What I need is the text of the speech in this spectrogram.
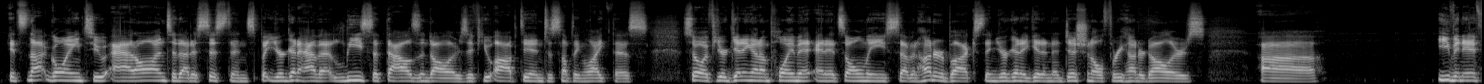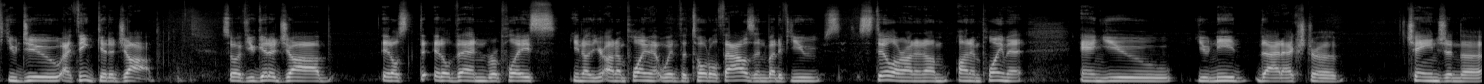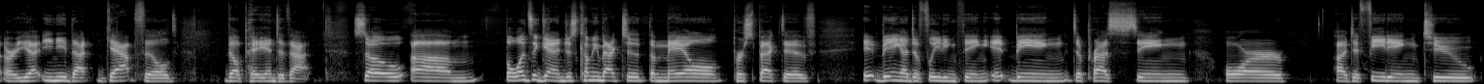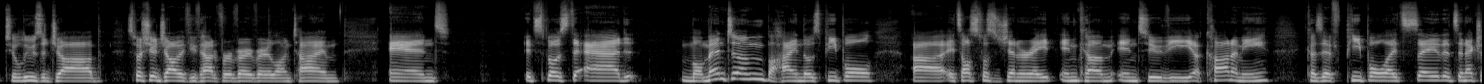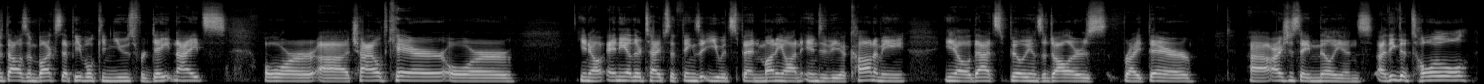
it's not going to add on to that assistance, but you're going to have at least a thousand dollars if you opt into something like this. So if you're getting unemployment and it's only seven hundred bucks, then you're going to get an additional three hundred dollars, uh, even if you do, I think, get a job. So if you get a job, it'll it'll then replace you know your unemployment with the total thousand. But if you s- still are on an um, unemployment and you you need that extra change in the or you, you need that gap filled, they'll pay into that. So, um, but once again, just coming back to the male perspective, it being a defleeting thing, it being depressing or uh, defeating to to lose a job especially a job if you've had for a very very long time and it's supposed to add momentum behind those people uh, it's also supposed to generate income into the economy because if people let's say that's an extra thousand bucks that people can use for date nights or uh, childcare or you know any other types of things that you would spend money on into the economy you know that's billions of dollars right there. Uh, i should say millions. I think the total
